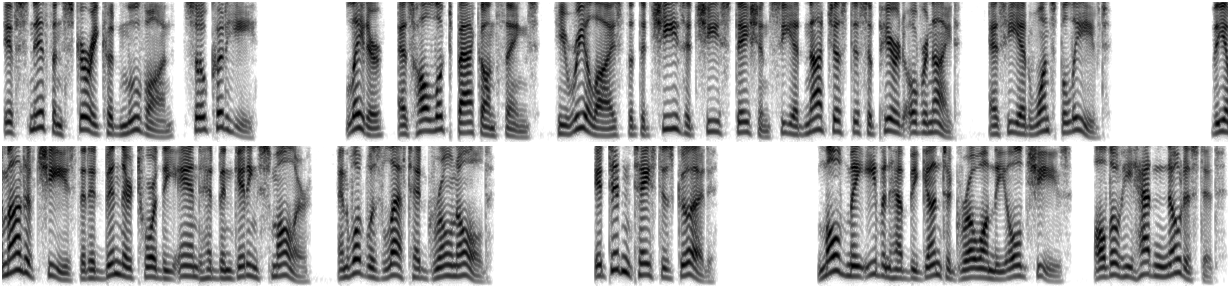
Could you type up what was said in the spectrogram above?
if Sniff and Scurry could move on, so could he. Later, as Haw looked back on things, he realized that the cheese at Cheese Station C had not just disappeared overnight, as he had once believed. The amount of cheese that had been there toward the end had been getting smaller, and what was left had grown old. It didn't taste as good. Mold may even have begun to grow on the old cheese, although he hadn't noticed it.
